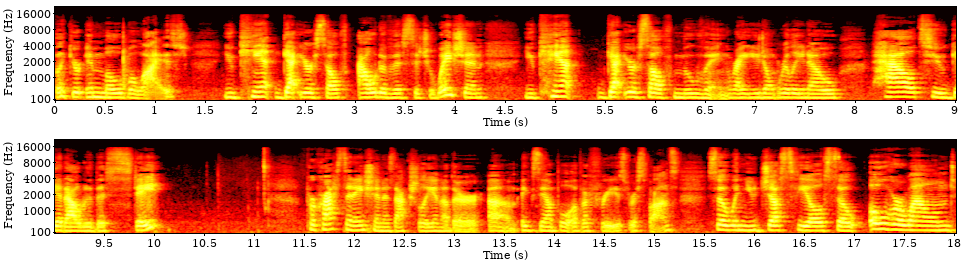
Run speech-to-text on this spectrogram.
like you're immobilized. You can't get yourself out of this situation. You can't get yourself moving, right? You don't really know how to get out of this state. Procrastination is actually another um, example of a freeze response. So when you just feel so overwhelmed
